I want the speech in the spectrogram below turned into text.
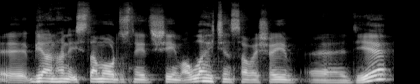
Ee, bir an hani İslam ordusuna yetişeyim, Allah için savaşayım e, diye.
